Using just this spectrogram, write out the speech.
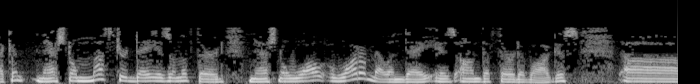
second. National Mustard Day is on the third. National Wal- Watermelon Day is on the third of August. Uh,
